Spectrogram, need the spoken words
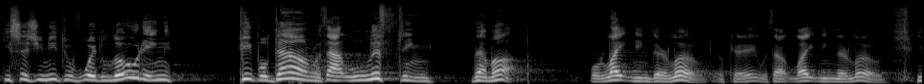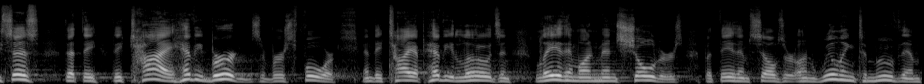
he says you need to avoid loading people down without lifting them up or lightening their load, okay, without lightening their load. He says that they, they tie heavy burdens, in verse 4, and they tie up heavy loads and lay them on men's shoulders, but they themselves are unwilling to move them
